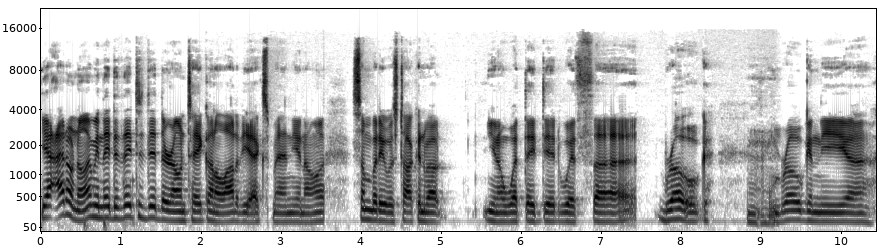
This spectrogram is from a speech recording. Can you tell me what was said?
Yeah, I don't know. I mean, they did they did their own take on a lot of the X Men. You know, somebody was talking about you know what they did with uh, Rogue. Rogue in the uh,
